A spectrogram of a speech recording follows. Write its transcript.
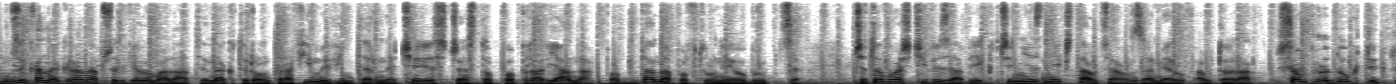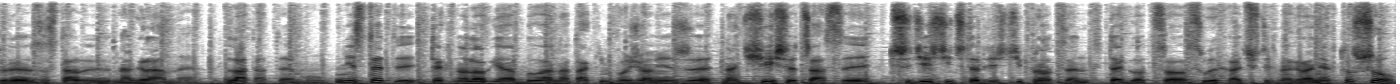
Muzyka nagrana przed wieloma laty, na którą trafimy w internecie, jest często poprawiana, poddana powtórnej obróbce. Czy to właściwy zabieg, czy nie zniekształca on zamiarów autora? Są produkty, które zostały nagrane lata temu. Niestety technologia była na takim poziomie, że na dzisiejsze czasy 30-40% tego, co słychać w tych nagraniach, to szum.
